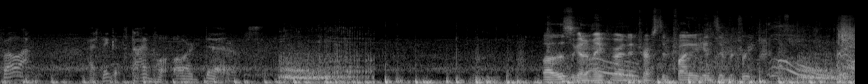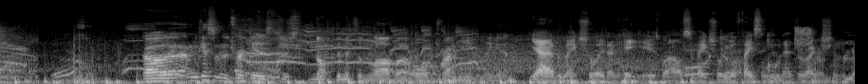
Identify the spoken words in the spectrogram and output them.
Fella. I think it's time for hors d'oeuvres. Well, this is going to make for an interesting fight against infantry. Oh, I'm guessing the trick is just knock them into the lava or try and eat them again. Yeah, but make sure they don't hit you as well, so make sure you're facing in their direction.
